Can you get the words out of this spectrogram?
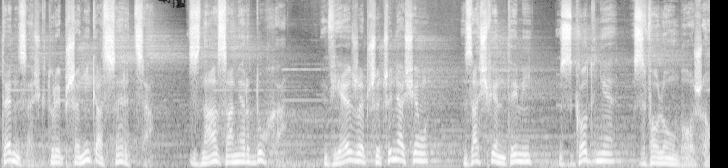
Ten zaś, który przenika serca, zna zamiar Ducha, wie, że przyczynia się za świętymi zgodnie z wolą Bożą.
